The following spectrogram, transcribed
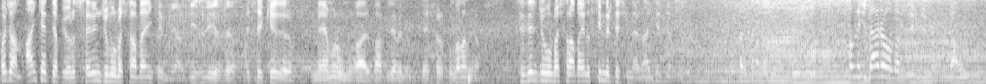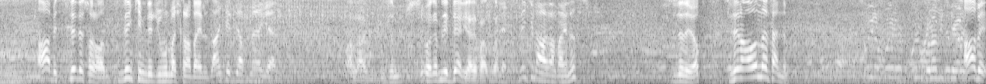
Hocam anket yapıyoruz. Senin Cumhurbaşkanı adayın kimdir? Gizliyiz ya. Teşekkür ederim. Memur mu galiba bilemedim. Gençler kullanamıyor. Sizin Cumhurbaşkanı adayınız kimdir seçimlerde? Anket yapıyoruz. Cumhurbaşkanı adayınız. Kılıçdaroğlu. Sağ olun. Abi size de soralım. Sizin kimdir Cumhurbaşkanı adayınız? Anket yapmaya geldik. Valla bizim önemli değil yani fazla. Sizin kim abi adayınız? Sizde de yok. Sizden alalım mı efendim? Abi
